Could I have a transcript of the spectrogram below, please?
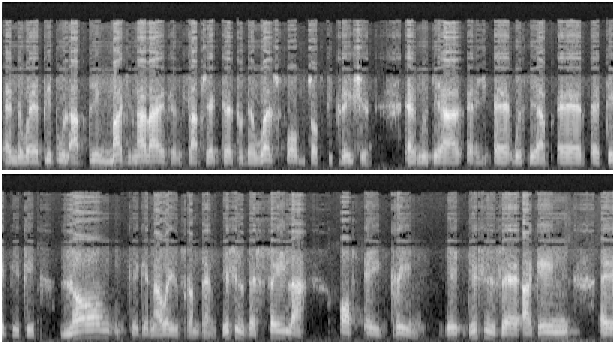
and where people are being marginalized and subjected to the worst forms of degradation and with their uh, uh, with their uh, uh dignity long taken away from them. This is the failure of a dream. This is uh, again uh,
